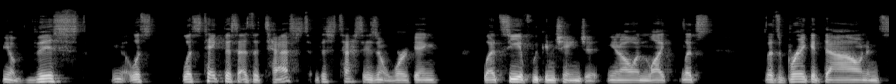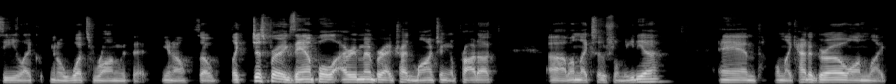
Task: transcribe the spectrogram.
you know, this, you know, let's, let's take this as a test. This test isn't working let's see if we can change it, you know, and like, let's, let's break it down and see like, you know, what's wrong with it, you know? So like, just for example, I remember I tried launching a product, um, on like social media and on like how to grow on like,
